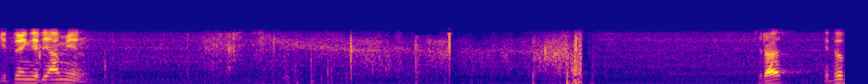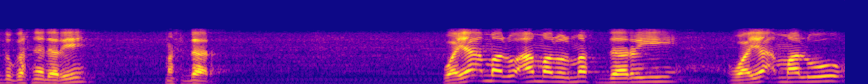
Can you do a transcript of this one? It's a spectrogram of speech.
Itu yang jadi amil. Jelas? Itu tugasnya dari masdar. Wa ya'malu amalul masdari wa ya'malu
